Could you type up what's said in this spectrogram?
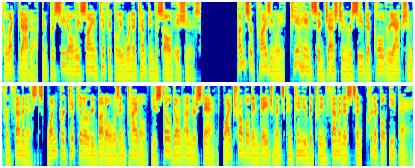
collect data, and proceed only scientifically when attempting to solve issues. Unsurprisingly, Keohane's suggestion received a cold reaction from feminists. One particular rebuttal was entitled You Still Don't Understand, Why Troubled Engagements Continue Between Feminists and Critical IPE.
